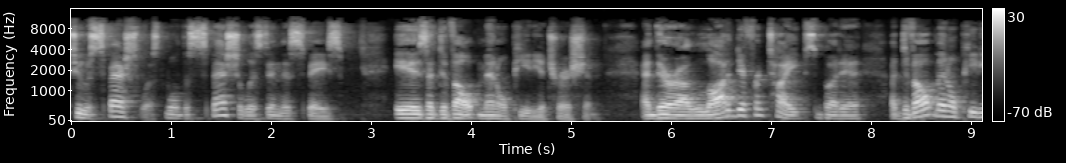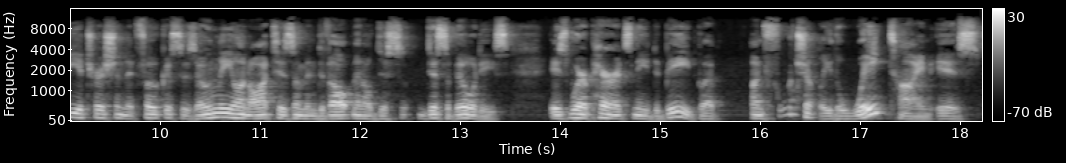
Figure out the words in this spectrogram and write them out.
to a specialist. Well, the specialist in this space is a developmental pediatrician. And there are a lot of different types, but a, a developmental pediatrician that focuses only on autism and developmental dis- disabilities is where parents need to be. But unfortunately, the wait time is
